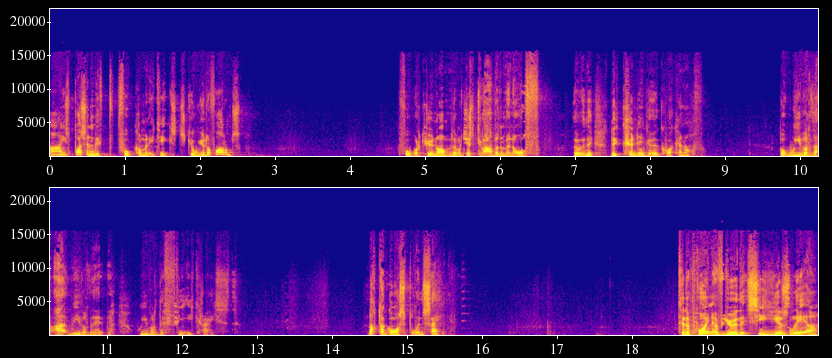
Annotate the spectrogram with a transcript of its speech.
Ah, he's buzzing with folk coming to take school uniforms. Folk were queuing up and they were just grabbing them and off. They, they, they couldn't get out quick enough. But we were, the, we, were the, we were the feet of Christ. Not a gospel in sight. To the point of view that, see, years later,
